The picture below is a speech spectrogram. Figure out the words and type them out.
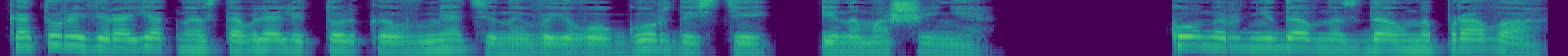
которые, вероятно, оставляли только вмятины в его гордости и на машине. Конор недавно сдал на права,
